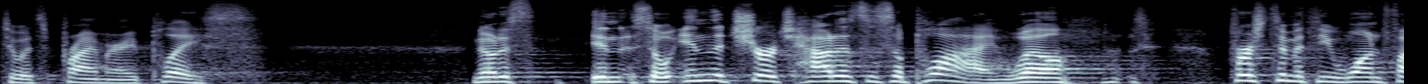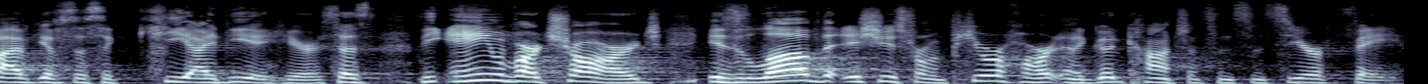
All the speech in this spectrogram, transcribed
to its primary place. Notice, in, so in the church, how does this apply? Well, 1 Timothy 1 5 gives us a key idea here. It says, The aim of our charge is love that issues from a pure heart and a good conscience and sincere faith.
